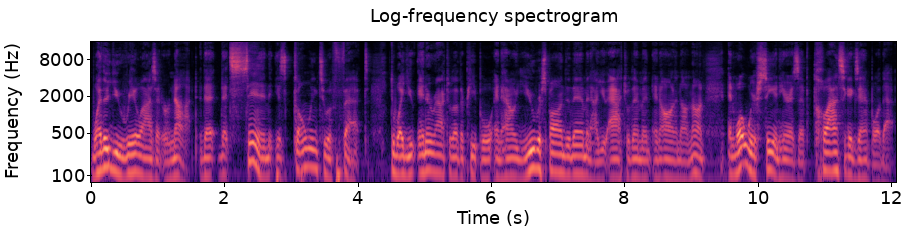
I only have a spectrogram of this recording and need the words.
whether you realize it or not. That, that sin is going to affect the way you interact with other people and how you respond to them and how you act with them and, and on and on and on. And what we're seeing here is a classic example example of that.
